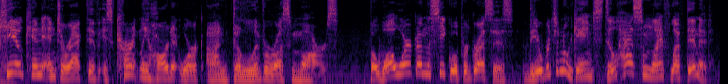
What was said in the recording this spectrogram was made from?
KeokeN Interactive is currently hard at work on Deliver Us Mars. But while work on the sequel progresses, the original game still has some life left in it.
